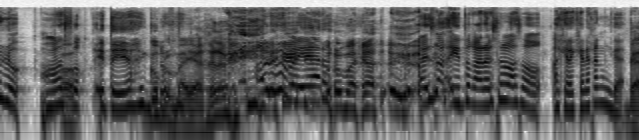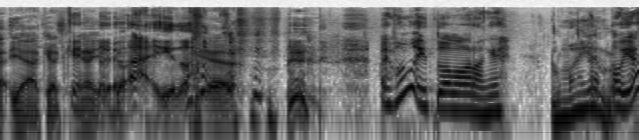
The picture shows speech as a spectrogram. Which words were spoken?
lu udah masuk itu ya. Gue belum bayar. Oh, lu belum bayar. belum bayar. Habis itu, itu karena itu langsung akhir-akhirnya kan enggak. Enggak ya akhir-akhirnya ya udah. Ah, gitu. Ya. Emang itu sama orangnya? Lumayan loh. Oh ya?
